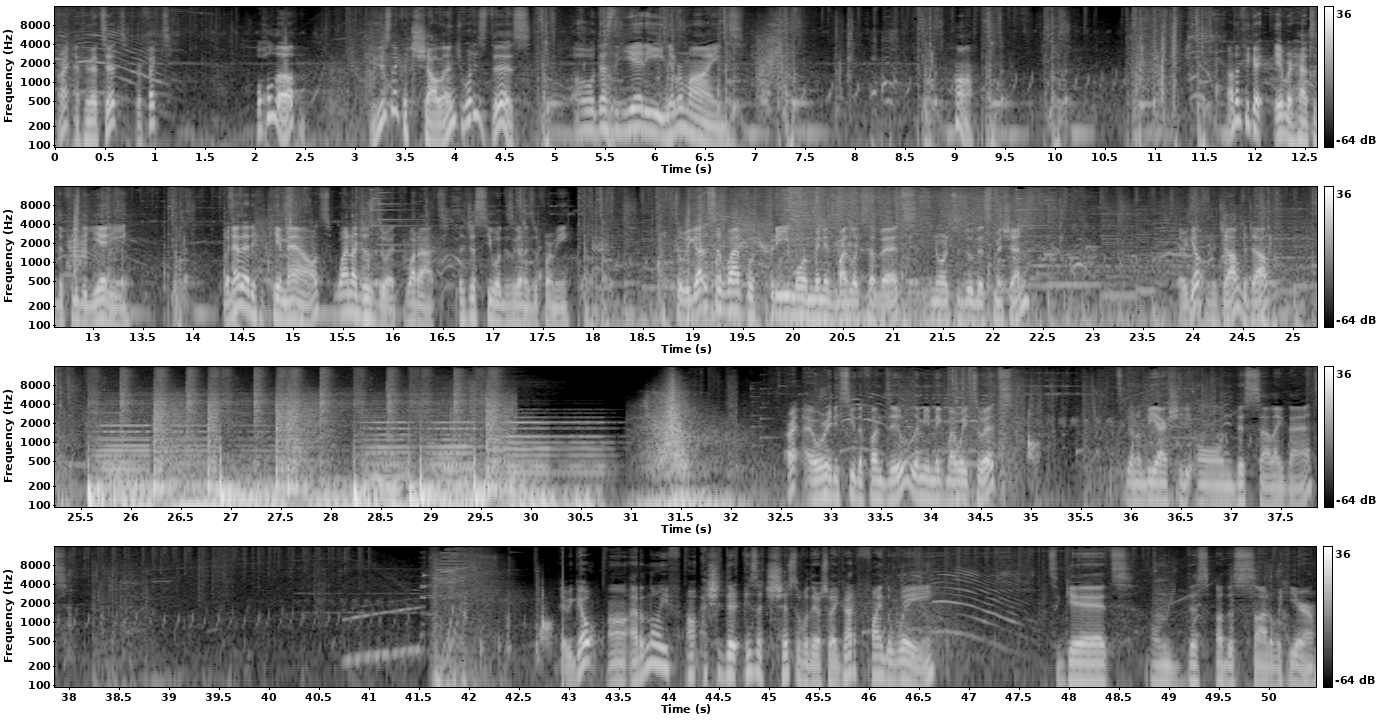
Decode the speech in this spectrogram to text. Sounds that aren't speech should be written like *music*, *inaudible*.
Alright, I think that's it. Perfect. Oh, hold up. Is this like a challenge? What is this? Oh, that's the Yeti. Never mind. Huh. I don't think I ever had to defeat the Yeti. But now that he came out, why not just do it? Why not? Let's just see what this is gonna do for me. So we gotta survive for three more minutes by the looks of it in order to do this mission. There we go. Good job, good job. Alright, I already see the fondue. Let me make my way to it. It's gonna be actually on this side like that. There we go. Uh, I don't know if... Oh, actually, there is a chest over there, so I gotta find a way to get on this other side over here.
